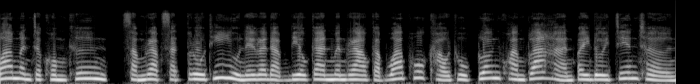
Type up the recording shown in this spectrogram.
ว่ามันจะคมขึ้นสำหรับศัตรูที่อยู่ในระดับเดียวกันมันราวกับว่าพวกเขาถูกปล้นความกล้าหาญไปโดยเจี้ยนเฉิน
